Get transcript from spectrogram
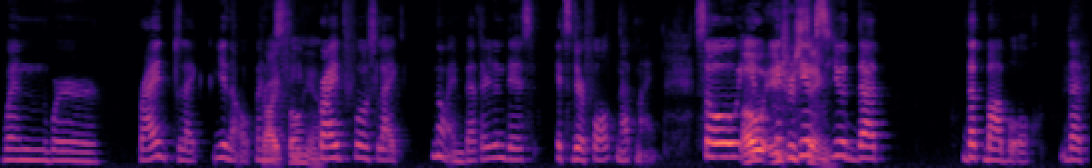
when we're pride like you know when Prideful, see yeah. prideful is like no i'm better than this it's their fault not mine. So Oh, it, it gives you that that bubble that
